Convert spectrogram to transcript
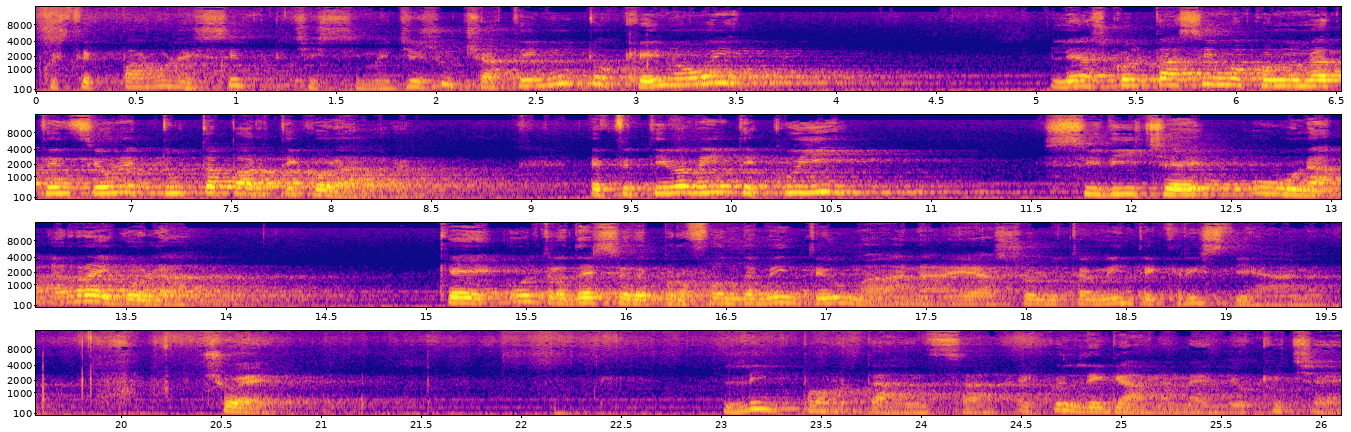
Queste parole semplicissime, Gesù ci ha tenuto che noi le ascoltassimo con un'attenzione tutta particolare. Effettivamente qui si dice una regola che oltre ad essere profondamente umana è assolutamente cristiana, cioè l'importanza e quel legame meglio che c'è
